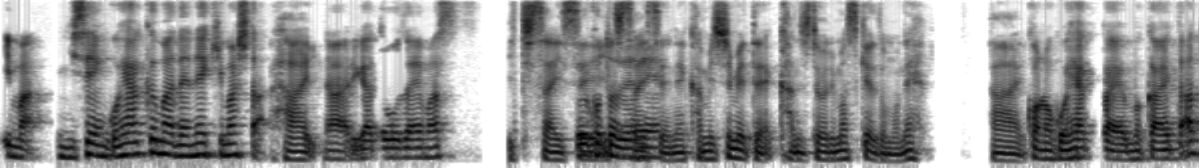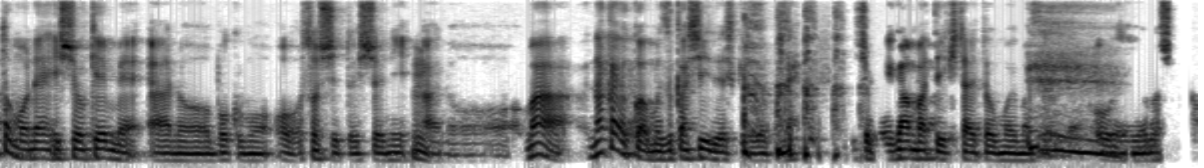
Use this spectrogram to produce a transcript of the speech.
今2500までね、来ました。はい。ありがとうございます。1再生、1ということでね再生ね、噛み締めて感じておりますけれどもね。はい。この500回を迎えた後もね、一生懸命、あの、僕も、おソッシーと一緒に、うんあの、まあ、仲良くは難しいですけれどもね、一生懸命頑張っていきたいと思いますので、応援よろしくと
